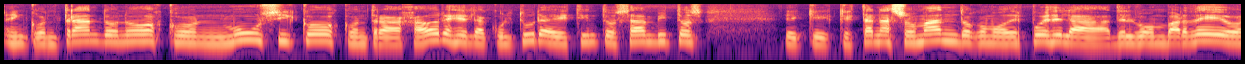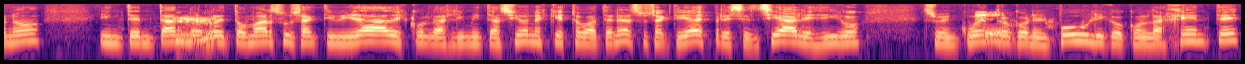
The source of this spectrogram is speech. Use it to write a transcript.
encontrándonos con músicos, con trabajadores de la cultura de distintos ámbitos eh, que, están asomando como después de la, del bombardeo, ¿no? Intentando retomar sus actividades con las limitaciones que esto va a tener, sus actividades presenciales, digo, su encuentro con el público, con la gente.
